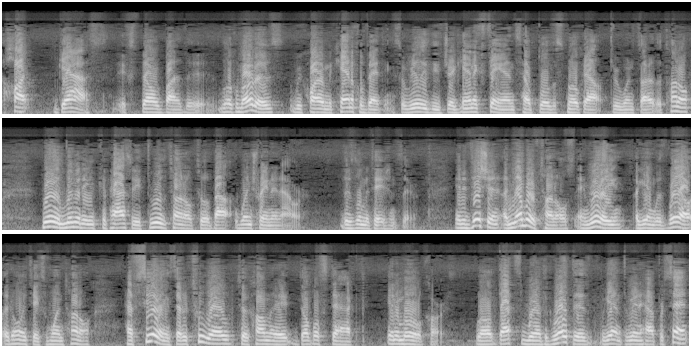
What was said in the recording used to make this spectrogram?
hot gas expelled by the locomotives require mechanical venting. So really these gigantic fans help blow the smoke out through one side of the tunnel, really limiting capacity through the tunnel to about one train an hour. There's limitations there. In addition, a number of tunnels, and really, again, with rail, it only takes one tunnel, have ceilings that are too low to accommodate double-stacked intermodal cars. Well, that's where the growth is, again, 3.5%.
